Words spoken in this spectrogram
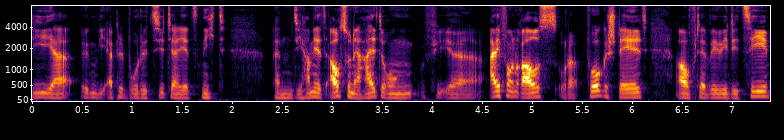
die ja irgendwie, Apple produziert ja jetzt nicht ähm, die haben jetzt auch so eine Halterung für ihr iPhone raus oder vorgestellt auf der WWDC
